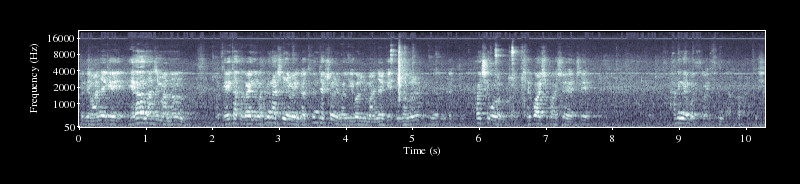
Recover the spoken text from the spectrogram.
근데 만약에 에러가 나지만은 데이터 들어가 있는 거 확인하시려면 그러니까 트랜잭션을 이걸 이거를 하시고 제거하시고 하셔야지 확인해 볼 수가 있습니다. 아까 봤듯이.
